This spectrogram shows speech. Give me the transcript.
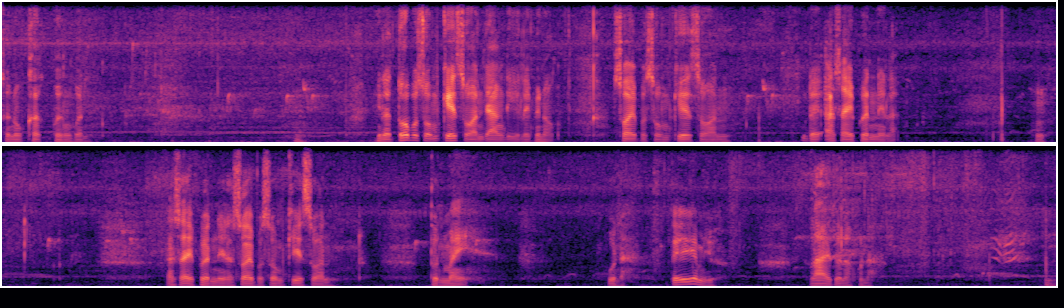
สนุกคักเพิงเพิ่น นี่แหละตัวผสมเกสรอย่างดีเลยพี่น้องซอยผสมเกสรได้อาศัยเพื่อนนี่แหละอาศัยเพื่อนนี่แหละซอยผสมเกสรต้นใหม่คุณนะเต็มอยู่หลายตัวละคุณนะอืม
